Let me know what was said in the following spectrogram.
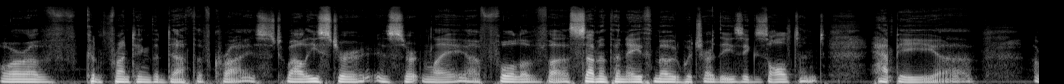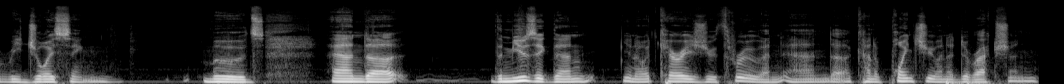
or of confronting the death of Christ, while Easter is certainly uh, full of uh, seventh and eighth mode, which are these exultant, happy, uh, rejoicing moods. And uh, the music then, you know, it carries you through and, and uh, kind of points you in a direction.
